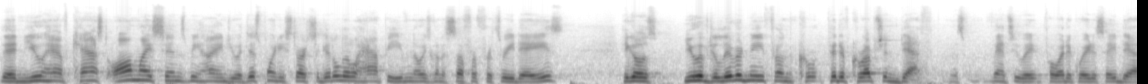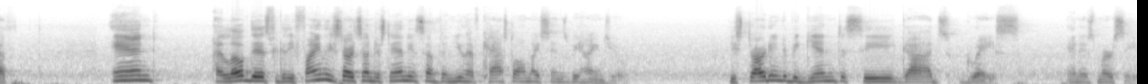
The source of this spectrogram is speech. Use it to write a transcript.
Then you have cast all my sins behind you. At this point, he starts to get a little happy, even though he's going to suffer for three days. He goes, You have delivered me from the pit of corruption, death. This fancy way, poetic way to say death. And I love this because he finally starts understanding something. You have cast all my sins behind you. He's starting to begin to see God's grace and his mercy.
